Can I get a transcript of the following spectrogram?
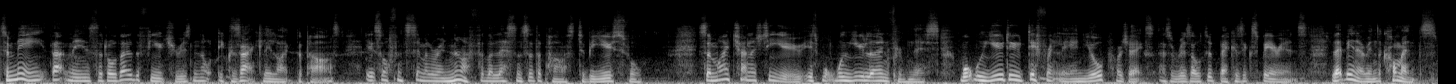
To me, that means that although the future is not exactly like the past, it's often similar enough for the lessons of the past to be useful. So, my challenge to you is what will you learn from this? What will you do differently in your projects as a result of Becca's experience? Let me know in the comments.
